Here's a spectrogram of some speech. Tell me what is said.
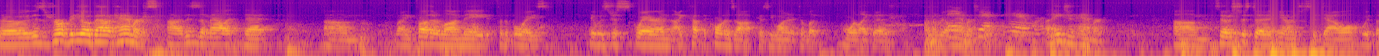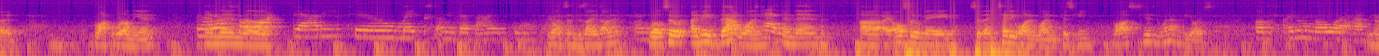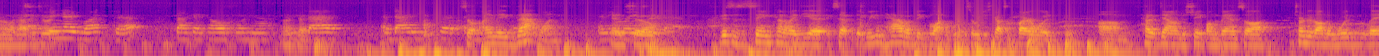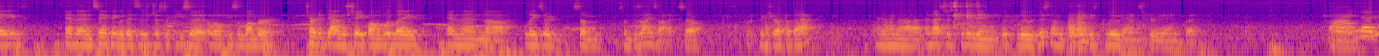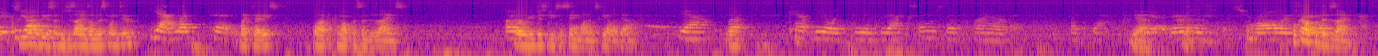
So this is a short video about hammers. Uh, this is a mallet that um, my father-in-law made for the boys. It was just square, and I cut the corners off because he wanted it to look more like a, a real hammer, Ancient hammer. an ancient hammer. Um, so it's just a you know it's just a dowel with a block of wood on the end. And, And I then, also uh, want Daddy to make some design things. You want some designs on it? Well, so I made that one, Teddy. and then uh, I also made. So then Teddy wanted one because he lost his. What happened to yours? Um, I don't know what happened. You don't know what happened to I it? think I left it back in California. Okay. And dad and daddy put. So I made that one. and he and so- it. This is the same kind of idea, except that we didn't have a big block of wood, so we just got some firewood, um, cut it down to shape on the bandsaw, turned it on the wood lathe, and then same thing with this. It's just a piece of a little piece of lumber, turned it down to shape on the wood lathe, and then uh, lasered some some designs on it. So put a picture up of that, and uh, and that's just glued in with glue. This one I think is glued and screwed in, but. Um, you so you want to do some designs on this one too, Yeah, like Teddy. like Teddy's? We'll have to come up with some designs. Or Um, we could just use the same one and scale it down. Yeah, but can't be like the exact same, so kind of like that. Yeah. yeah, there was yeah. a smaller. We'll come up with a size. design.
